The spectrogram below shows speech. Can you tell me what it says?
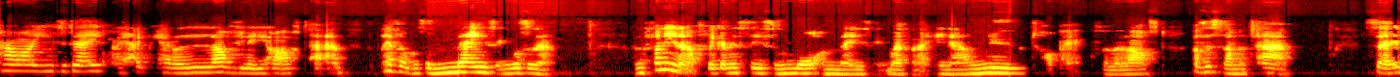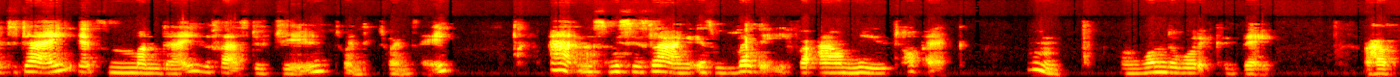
how are you today? I hope you had a lovely half term. The weather was amazing, wasn't it? And funny enough, we're going to see some more amazing weather in our new topic for the last of the summer term. So today it's Monday, the 1st of June 2020, and Mrs. Lang is ready for our new topic. Hmm, I wonder what it could be. I have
